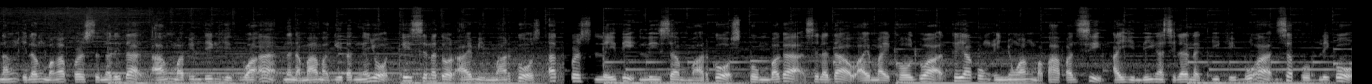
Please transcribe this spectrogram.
ng ilang mga personalidad ang matinding hidwaan na namamagitan ngayon kay Senador Amy Marcos at First Lady Lisa Marcos. Kumbaga sila daw ay may cold war kaya kung inyong ang mapapansin ay hindi nga sila nagkikibuan sa publiko.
